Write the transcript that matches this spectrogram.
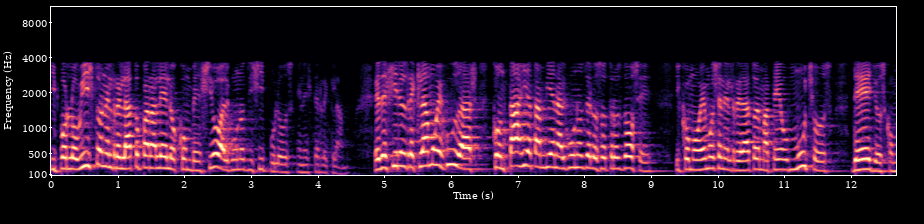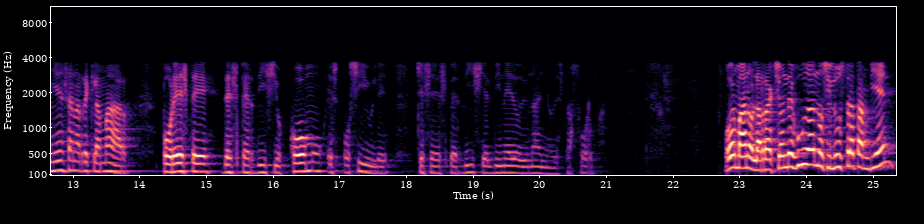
y por lo visto en el relato paralelo convenció a algunos discípulos en este reclamo. Es decir, el reclamo de Judas contagia también a algunos de los otros doce y como vemos en el relato de Mateo, muchos de ellos comienzan a reclamar por este desperdicio. ¿Cómo es posible que se desperdicie el dinero de un año de esta forma? Oh hermano, la reacción de Judas nos ilustra también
